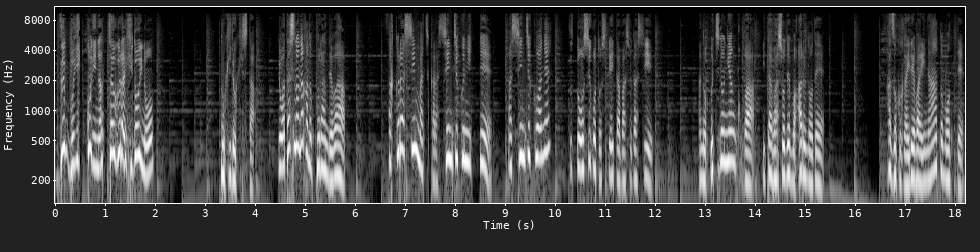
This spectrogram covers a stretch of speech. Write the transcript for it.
全部1個になっちゃうぐらいひどいの？ドキドキした。で、私の中のプランでは、桜新町から新宿に行って、まあ、新宿はね、ずっとお仕事していた場所だし、あの、うちのにゃんこがいた場所でもあるので、家族がいればいいなと思って、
